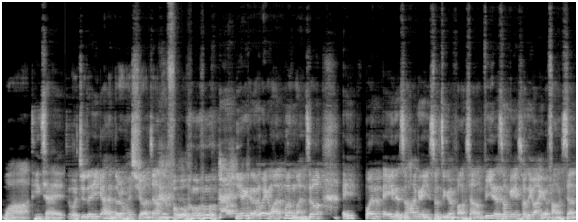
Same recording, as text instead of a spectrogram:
哇，听起来我觉得应该很多人会需要这样的服务，因为可能问完问完之后，哎，问 A 的时候他跟你说这个方向，B 的时候跟你说另外一个方向，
